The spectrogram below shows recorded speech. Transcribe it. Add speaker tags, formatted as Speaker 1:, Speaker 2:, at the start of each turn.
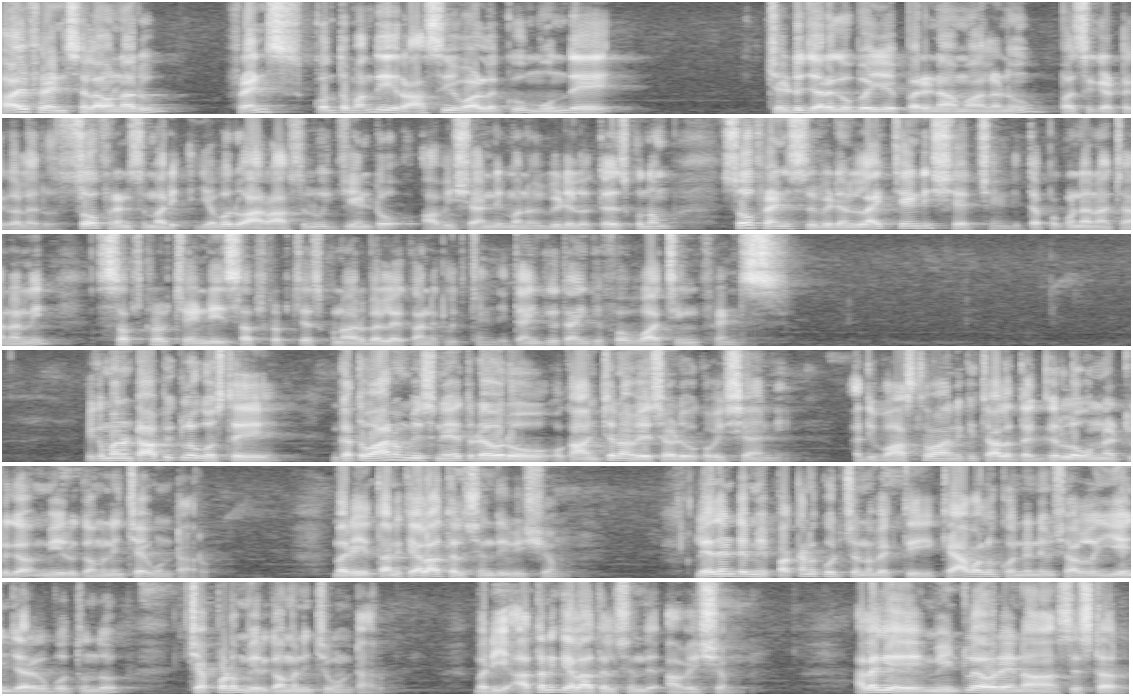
Speaker 1: Hi friends ఎలా ఉన్నారు? Friends కొంతమంది రాశి వాళ్ళకు ముందే చెడు జరగబోయే పరిణామాలను పసిగట్టగలరు. సో ఫ్రెండ్స్ మరి ఎవరు ఆ రాశులు ఏంటో ఆ విషయాన్ని మనం వీడియోలో తెలుసుకుందాం. సో ఫ్రెండ్స్ వీడియోని లైక్ చేయండి షేర్ చేయండి. తప్పకుండా నా ఛానల్ని సబ్స్క్రైబ్ చేయండి సబ్స్క్రైబ్ చేసుకున్నారు బెల్ ఐకాన్ని క్లిక్ చేయండి. Thank you thank you for watching friends ఇక మనం టాపిక్లోకి వస్తే గత వారం మీ స్నేహితుడు ఎవరో ఒక అంచనా వేశాడు ఒక విషయాన్ని. అది వాస్తవానికి చాలా దగ్గరలో ఉన్నట్లుగా మీరు గమనించే ఉంటారు. మరి తనకి ఎలా తెలిసింది విషయం? లేదంటే మీ పక్కన కూర్చున్న వ్యక్తి కేవలం కొన్ని నిమిషాల్లో ఏం జరగబోతుందో చెప్పడం మీరు గమనించి ఉంటారు. మరి అతనికి ఎలా తెలిసింది ఆ విషయం? అలాగే మీ ఇంట్లో ఎవరైనా సిస్టర్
